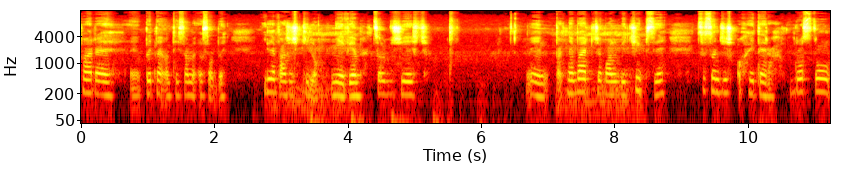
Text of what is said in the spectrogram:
parę e, pytań o tej samej osoby. Ile ważysz kilo? Nie wiem. Co lubisz jeść? Tak najbardziej chyba lubię chipsy. Co sądzisz o hejterach? Po prostu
